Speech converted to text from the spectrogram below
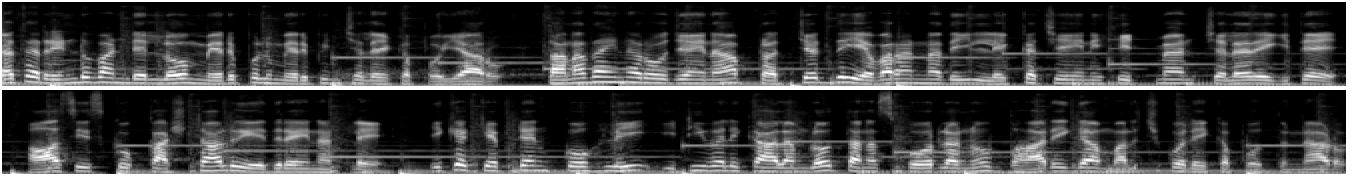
గత రెండు వన్డేల్లో మెరుపులు మెరిపించలేకపోయారు. తనదైన రోజైన ప్రత్యర్థి ఎవరన్నది లెక్క చేయని హిట్ మ్యాన్ చెలరేగితే ఆసీస్కు కష్టాలు ఎదురైనట్లే. ఇక కెప్టెన్ కోహ్లీ ఇటీవలి కాలంలో తన స్కోర్లను భారీగా మలుచుకోలేకపోతున్నాడు.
